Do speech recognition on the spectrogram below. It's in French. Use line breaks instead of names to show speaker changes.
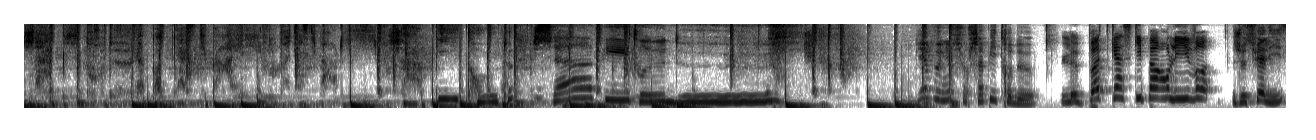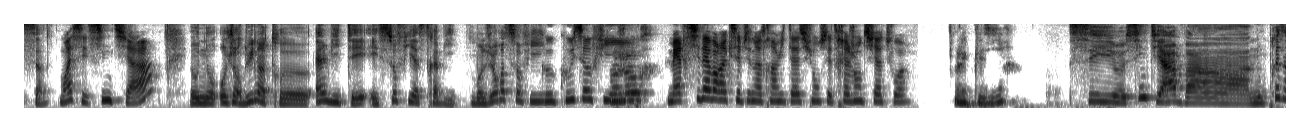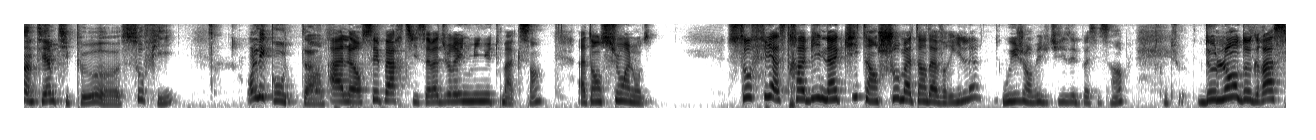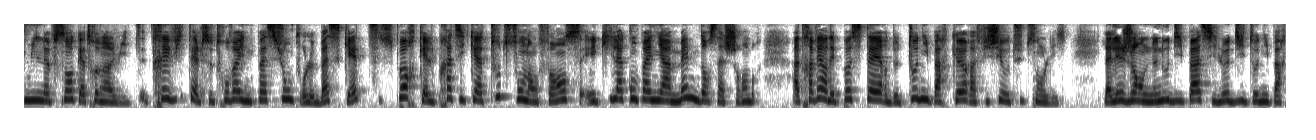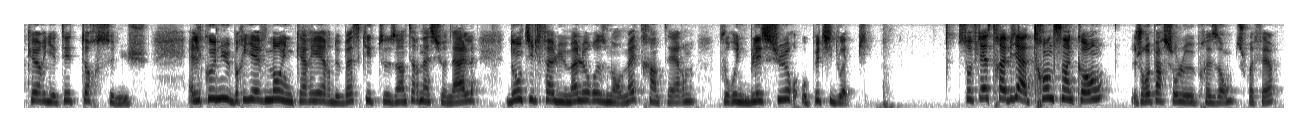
Chapitre 2, le podcast qui parle livre. Le podcast qui parle livre. Chapitre 2.
Chapitre 2.
Bienvenue sur chapitre 2.
Le podcast qui part en livre.
Je suis Alice
Moi, c'est Cynthia.
et aujourd'hui notre invitée est Sophie Astrabi. Bonjour Sophie.
Coucou Sophie.
Bonjour.
Merci d'avoir accepté notre invitation. C'est très gentil à toi.
Avec plaisir.
C'est euh, Cynthia va nous présenter un petit peu euh, Sophie. On l'écoute.
Alors, c'est parti. Ça va durer une minute max. hein. Attention, allons-y. Sophie Astrabi naquit un chaud matin d'avril. Oui, j'ai envie d'utiliser le passé simple. De l'an de grâce 1988. Très vite, elle se trouva une passion pour le basket, sport qu'elle pratiqua toute son enfance et qui l'accompagna même dans sa chambre à travers des posters de Tony Parker affichés au-dessus de son lit. La légende ne nous dit pas si le dit Tony Parker y était torse nu. Elle connut brièvement une carrière de basketteuse internationale dont il fallut malheureusement mettre un terme pour une blessure au petit doigt de pied. Sophia Strabi a 35 ans. Je repars sur le présent, je préfère.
